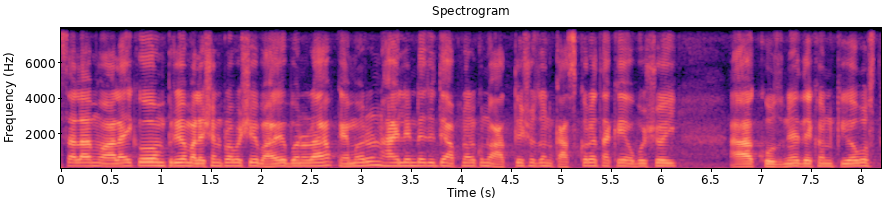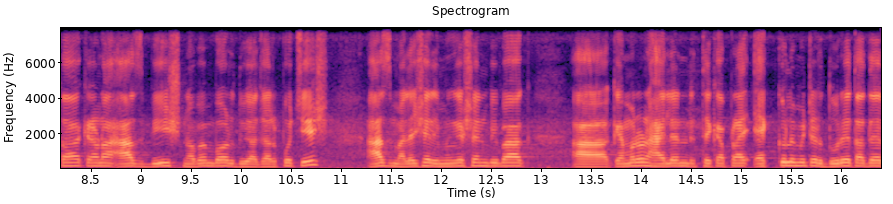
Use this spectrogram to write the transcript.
আসসালামু আলাইকুম। প্রিয় মালয়েশিয়ান প্রবাসী ভাই বোনেরা, ক্যামেরুন হাইল্যান্ডে যদি আপনার কোনো আত্মীয় স্বজন কাজ করে থাকে, অবশ্যই খোঁজ নিয়ে দেখুন কী অবস্থা। কেননা আজ বিশ নভেম্বর দুই হাজার পঁচিশ, আজ মালয়েশিয়ার ইমিগ্রেশন বিভাগ ক্যামেরুন হাইল্যান্ড থেকে প্রায় এক কিলোমিটার দূরে তাদের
